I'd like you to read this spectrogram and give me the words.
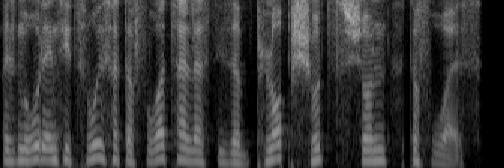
Bei diesem Rode NT2 ist halt der Vorteil, dass dieser Plop-Schutz schon davor ist.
